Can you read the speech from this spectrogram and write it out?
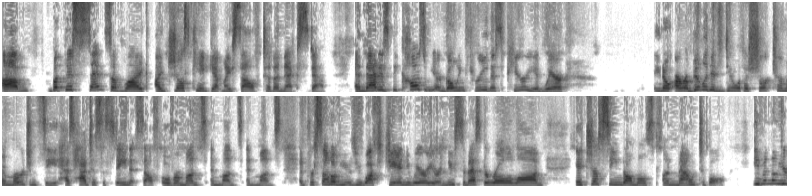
Um, but this sense of like, I just can't get myself to the next step. And that is because we are going through this period where you know, our ability to deal with a short term emergency has had to sustain itself over months and months and months. And for some of you, as you watch January or a new semester roll along, it just seemed almost unmountable, even though you're,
